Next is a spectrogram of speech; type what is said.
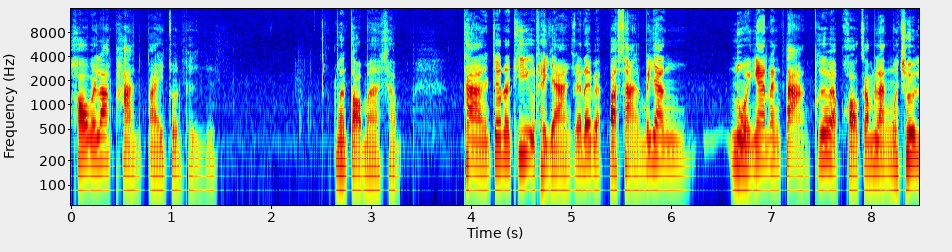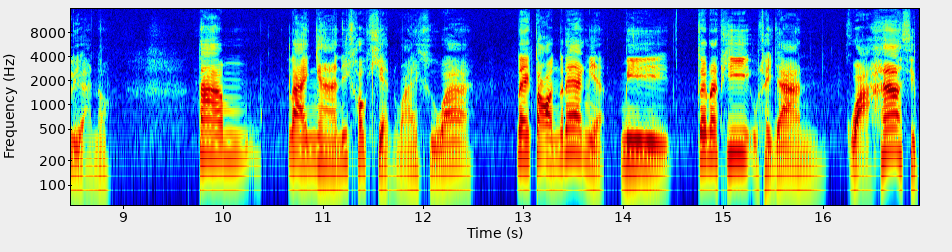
พอเวลาผ่านไปจนถึงวันต่อมาครับ ทางเจ้าหน้าที่อุทยานก็ได้แบบประสานไปยังหน่วยงานต่างๆ เพื่อแบบขอกำลังมาช่วยเหลือเนาะตามรายงานที่เขาเขียนไว้คือว่า ในตอนแรกเนี่ยมีเจ้าหน้าที่อุทยานกว่าห้าสิบ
